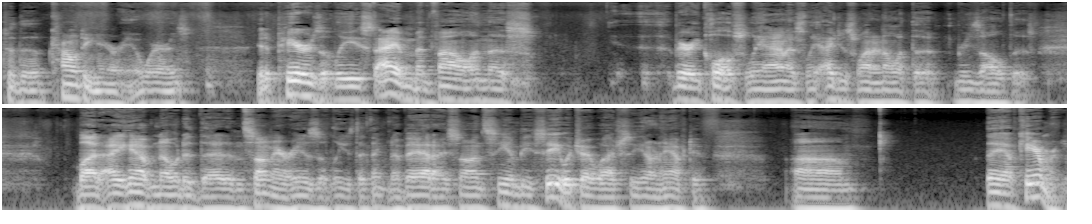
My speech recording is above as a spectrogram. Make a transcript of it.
to the counting area, whereas it appears, at least, I haven't been following this very closely, honestly. I just want to know what the result is. But I have noted that in some areas, at least I think Nevada, I saw on CNBC, which I watch so you don't have to. Um, they have cameras,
